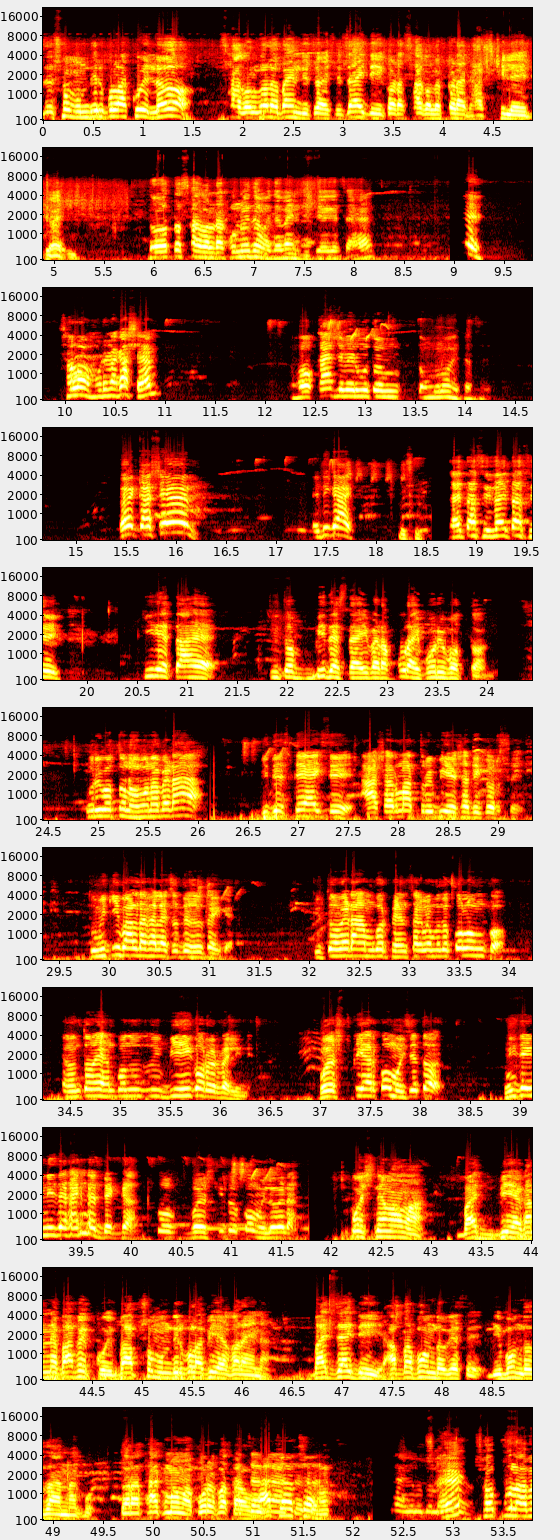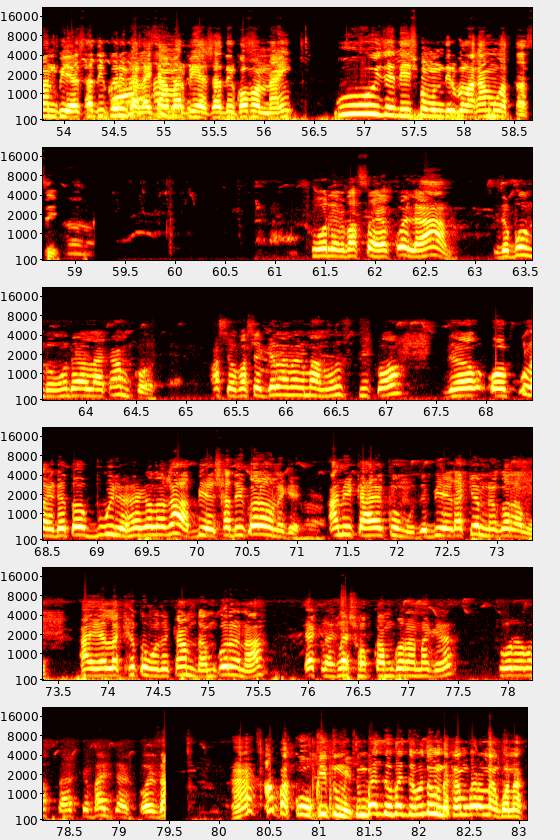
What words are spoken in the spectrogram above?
যে সমুদ্রের পোলা কইলো ছাগল গলা বাইন দিতে আছে যাই দিই কটা ছাগলের কটা ঘাস খিলে দিতে হয়। তো তো ছাগলটা কোনো জমিতে বাইন দিতে গেছে হ্যাঁ? শালা মোটে না কাশেম? হ কাশেমের মতো তো মনে হইতাছে। এই কাশেম! এদিকে আয়। যাইতাছি যাইতাছি। কি রে তাহে? তুই তো বিদেশ তাই বেটা পুরাই পরিবর্তন। পরিবর্তন হব না বেটা। বিদেশ থেকে আইছে আসার মাত্রই বিয়ে শাদী করছে। তুমি কি বালটা ফেলাইছো দেশে থেকে? তুই তো বেটা আমগর ফ্যান ছাগলের মধ্যে কলঙ্ক। এখন তো এখন পর্যন্ত তুই বিয়েই করার পারলি না। বয়স কি আর কম হয়েছে তোর? নিজেই নিজে খাই না দেখা তো বয়স কি তোর কম হইল বেটা? কইস না মামা বাইর বিয়ে কারণে বাপে কই বাপ সমুদ্রের পোলা বিয়ে করায় না। বাদ যাই দেই আব্বা বন্ধ গেছে দি বন্ধ যান নাকবো তোরা থাক মামা পরে কথা হবে। আচ্ছা, আচ্ছা। হ্যাঁ? সব পোলা আমার বিয়ে শাদি করে ফেলাইছে আমার বিয়ে শাদির খবর নাই। উই যে দি সমুদ্রের পোলা কাম করতেছে। শহরের বাচ্চা কইলাম যে, বন্ধু মধ্যে এলাকা কাম কর। আশেপাশে গ্রামের মানুষ কি ক যে, ও পুলাইটা তো বুড়ি হয়ে গেল গা, বিয়ে শাদি করাও নাকি? আমি কাহে কমু যে, বিয়েটা কেমনে করামু? আই এলা খেতো মধ্যে কাম দাম করে না, একলা একলা সব কাম করা নাকি? শহরের বাচ্চা আজকে বাইক যায় হ্যাঁ? আব্বা কো কি তুমি? তুমি বাইর যাও বাইর যাও তুমি কাম করো না না।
